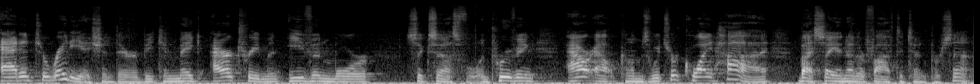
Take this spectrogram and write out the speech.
added to radiation therapy can make our treatment even more successful, improving our outcomes, which are quite high, by say another 5 to 10 percent.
